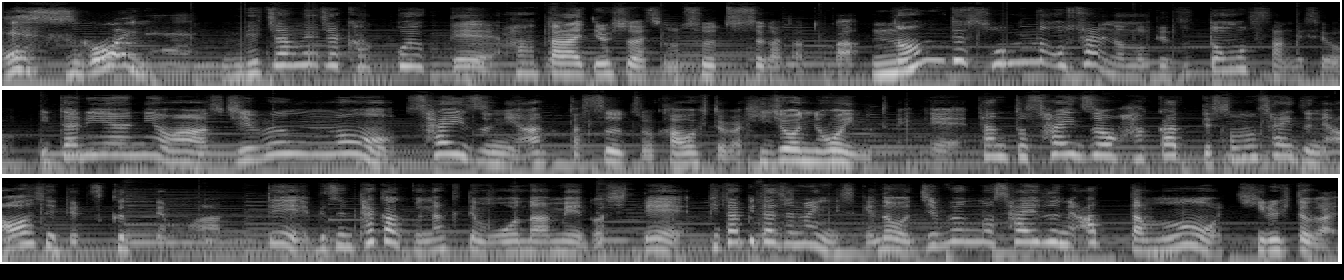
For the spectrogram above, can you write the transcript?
え、すごいね。めちゃめちゃかっこよくて働いてる人たちのスーツ姿とか。なんでそんなおしゃれなのってずっと思ってたんですよ。イタリアには自分のサイズに合ったスーツを買う人が非常に多いみたいでちゃんとサイズを測ってそのサイズに合わせて作ってもらって別に高くなくてもオーダーメイドしてピタピタじゃないんですけど自分のサイズに合ったものを着る人が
